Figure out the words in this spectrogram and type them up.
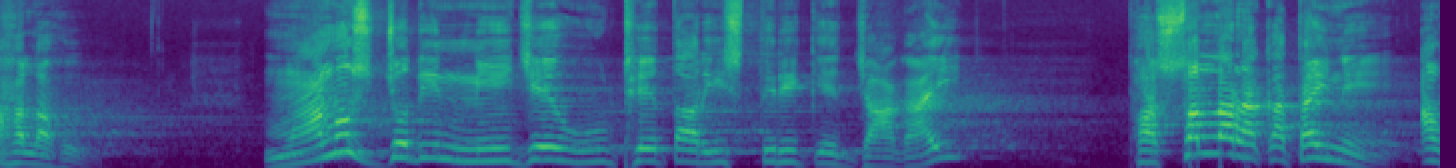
আহলাহু মানুষ যদি নিজে উঠে তার স্ত্রীকে জাগায়, ফাসল্লা রাখা তাই নে আর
